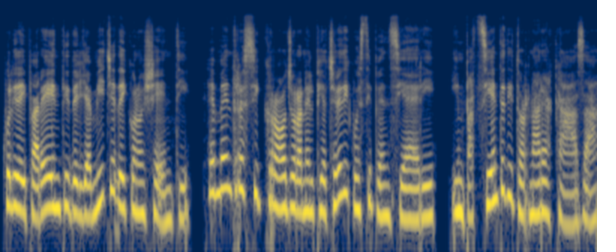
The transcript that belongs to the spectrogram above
quelli dei parenti, degli amici e dei conoscenti. E mentre si crogiola nel piacere di questi pensieri, impaziente di tornare a casa,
